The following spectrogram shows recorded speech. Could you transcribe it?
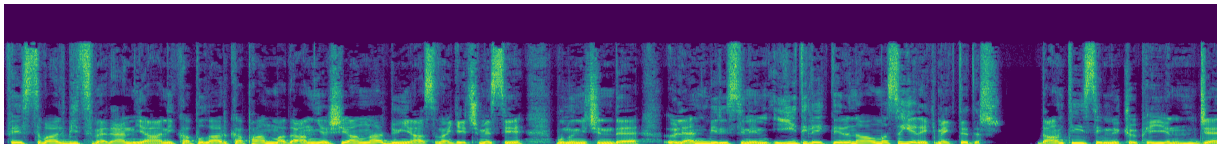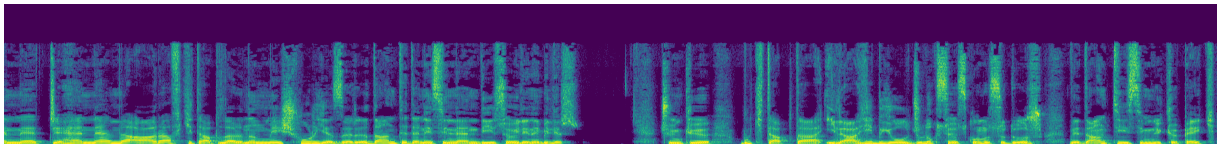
festival bitmeden yani kapılar kapanmadan yaşayanlar dünyasına geçmesi, bunun içinde ölen birisinin iyi dileklerini alması gerekmektedir. Dante isimli köpeğin Cennet, Cehennem ve Araf kitaplarının meşhur yazarı Dante'den esinlendiği söylenebilir. Çünkü bu kitapta ilahi bir yolculuk söz konusudur ve Dante isimli köpek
